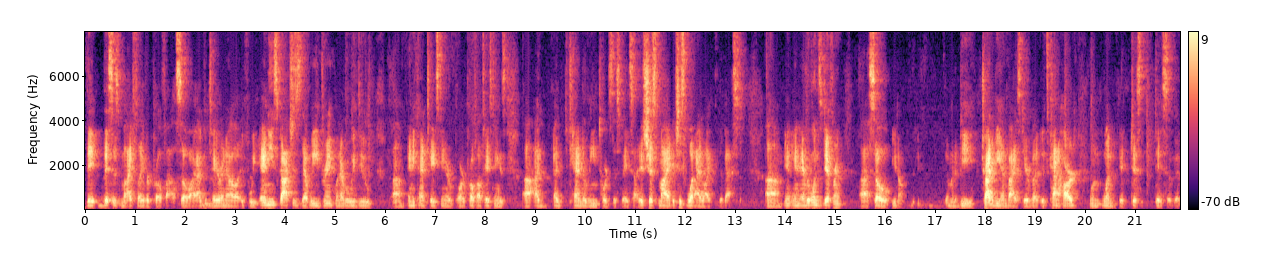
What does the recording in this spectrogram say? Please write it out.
they, this is my flavor profile. So I, I can tell you right now, if we any scotches that we drink whenever we do um, any kind of tasting or, or profile tasting is uh, I, I tend to lean towards the Speyside. It's just my it's just what I like the best, um, and, and everyone's different. Uh, so you know, I'm gonna be try to be unbiased here, but it's kind of hard when when it just tastes so good.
